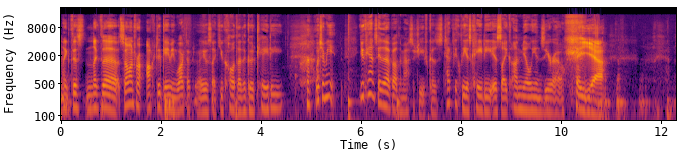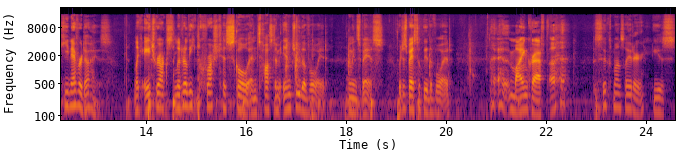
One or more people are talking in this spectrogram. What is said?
Like this, like the someone from Optic Gaming walked up to me. He was like, "You called that a good KD?" Which I mean, you can't say that about the Master Chief because technically his KD is like a million zero. yeah, He never dies. Like Atriox literally crushed his skull and tossed him into the void. I mean space, which is basically the void. Minecraft. Six months later, he's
